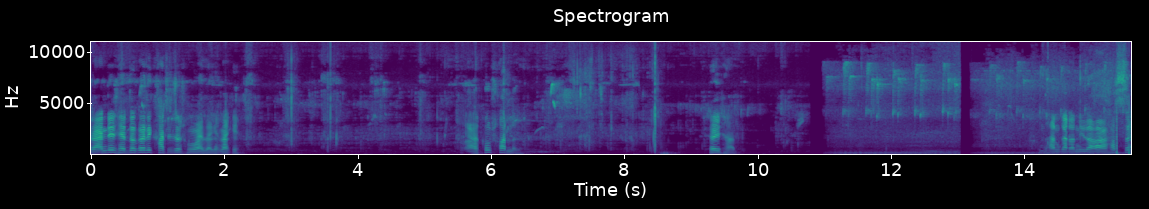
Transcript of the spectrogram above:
রান্ডি সেদ্ধ করে, খাটিতে সময় লাগে নাকি? আর খুব স্বাদ লাগে। সেই স্বাদ। ধান কাটা নিরা হচ্ছে।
